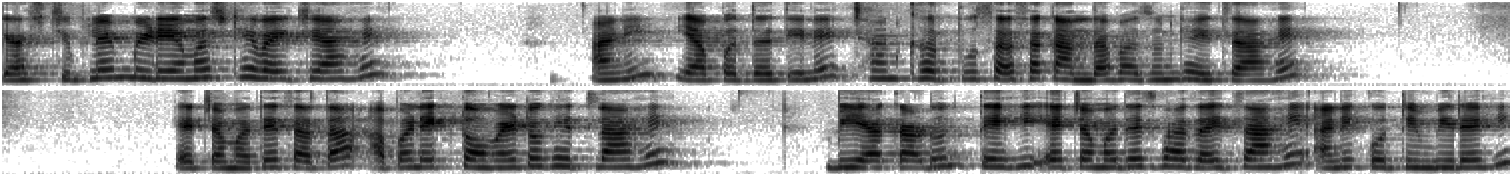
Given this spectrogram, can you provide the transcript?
गॅसची फ्लेम मिडियमच ठेवायची आहे. आणि या पद्धतीने छान खरपूस असा कांदा भाजून घ्यायचा आहे. याच्यामध्येच आता आपण एक टोमॅटो घेतला आहे. बिया काढून तेही याच्यामध्येच भाजायचं आहे आणि कोथिंबीरही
